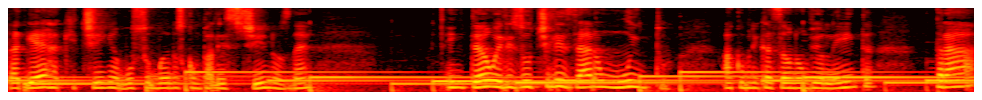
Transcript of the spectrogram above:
da guerra que tinha muçulmanos com palestinos, né? Então, eles utilizaram muito a comunicação não violenta para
